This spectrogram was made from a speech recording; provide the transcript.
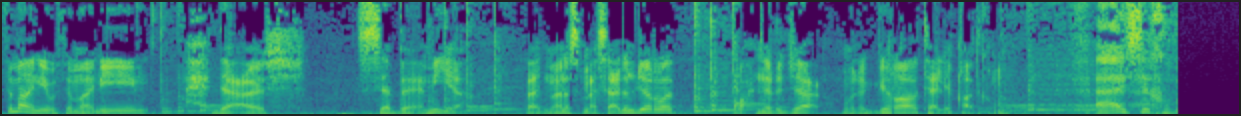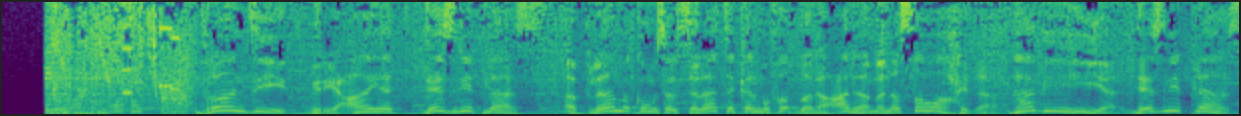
ثمانية وثمانين أحد عشر سبعمية بعد ما نسمع سعد لمجرد راح نرجع ونقرأ تعليقاتكم. إيش ترانزيت برعاية Disney Plus. أفلامك ومسلسلاتك المفضلة على منصة واحدة. هذه هي Disney Plus.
